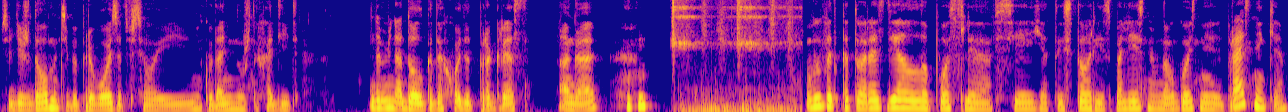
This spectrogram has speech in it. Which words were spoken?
Сидишь дома, тебе привозят все, и никуда не нужно ходить. До меня долго доходит прогресс. Ага. Вывод, который я сделала после всей этой истории с болезнью в новогодние праздники,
